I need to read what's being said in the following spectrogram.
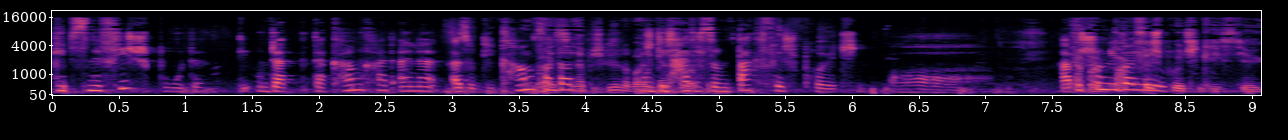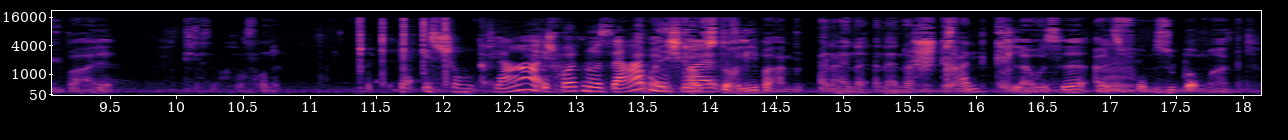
gibt's eine Fischbude. Die, und da, da kam gerade eine, also die kam von ich, dort ich gesehen, ich und die hatte so ein Backfischbrötchen. Oh, habe ich ja, schon aber überlegt. Backfischbrötchen kriegst du ja überall. Die ist auch da vorne. Ja, ist schon klar. Ich wollte nur sagen, Aber ich kauf's doch lieber an, an, einer, an einer Strandklause als vorm Supermarkt.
